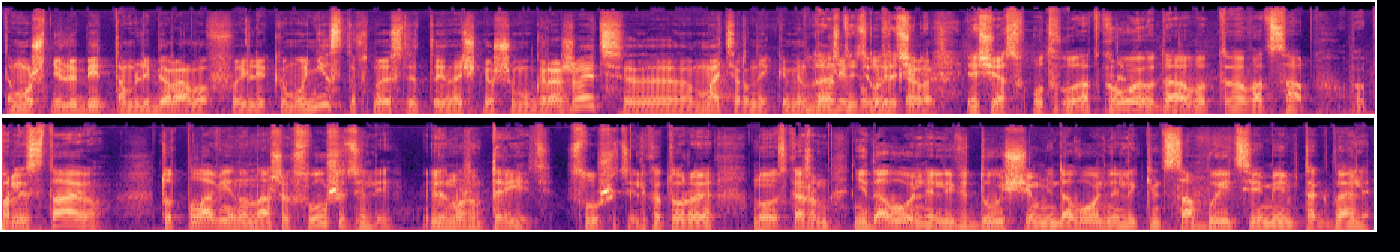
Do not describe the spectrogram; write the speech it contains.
Ты можешь не любить там либералов или коммунистов, но если ты начнешь им угрожать, э, матерные комментарии Подождите, публиковать... Вот я сейчас вот открою, да, да, да, вот э, WhatsApp, пролистаю, тут половина наших слушателей, или, можем, треть слушателей, которые, ну, скажем, недовольны или ведущим, недовольны или какими-то событиями и так далее.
